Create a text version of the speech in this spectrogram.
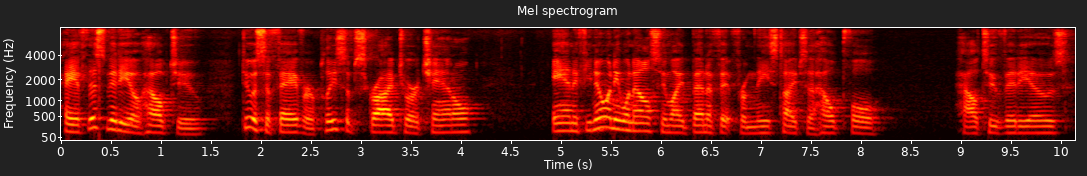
Hey, if this video helped you, do us a favor, please subscribe to our channel. And if you know anyone else who might benefit from these types of helpful how-to videos,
